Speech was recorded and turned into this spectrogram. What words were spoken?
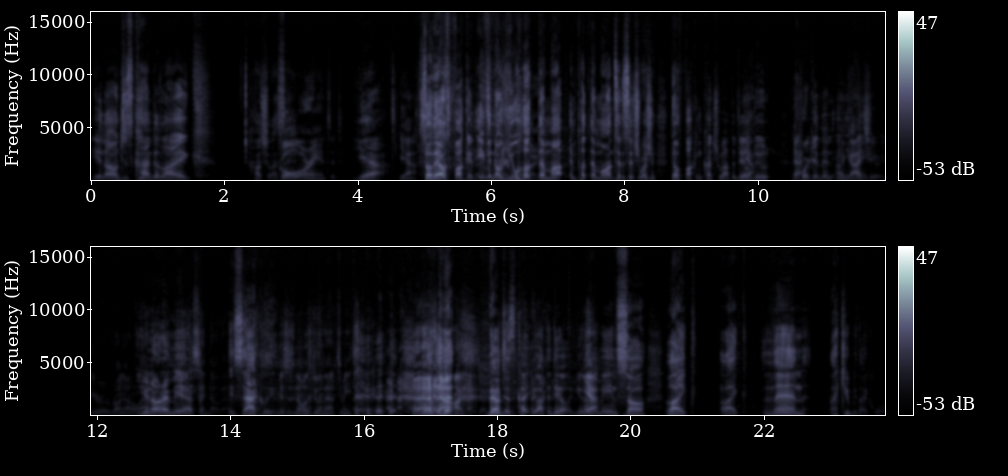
you know, just kind of like, how should I say? goal oriented. Yeah. Yeah. So they'll fucking even though you hook them up and put them onto the situation, they'll fucking cut you out the deal, Yeah. dude. Yeah. Quicker than I got you. You're a rung on a ladder. You know what I mean? Yes, I know that. Exactly. Mrs. Noah's doing that to me today. They'll No, just- joking. They'll just cut you out the deal. You know Yeah. what I mean? So like like then like you'd be like, well,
